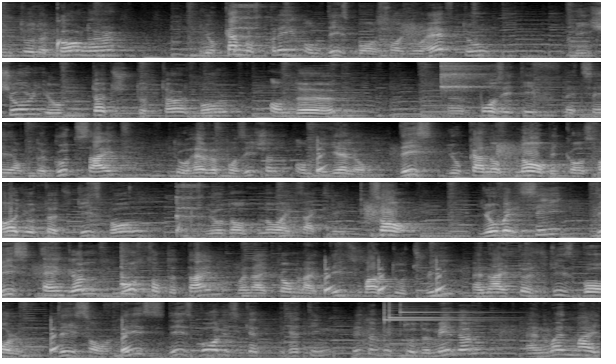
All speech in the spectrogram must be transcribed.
into the corner, you cannot play on this ball, so you have to be sure you touch the third ball on the uh, positive, let's say on the good side, to have a position on the yellow. This you cannot know because how you touch this ball, you don't know exactly. So you will see this angle most of the time when I come like this, one, two, three, and I touch this ball, this or this. This ball is get, getting a little bit to the middle, and when my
